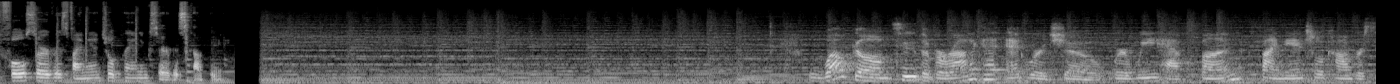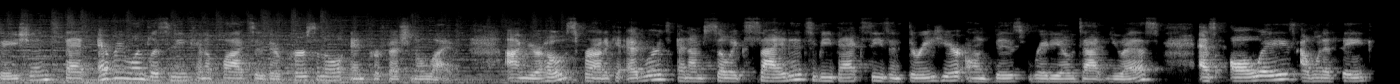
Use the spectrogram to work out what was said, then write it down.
full service financial planning service company. Welcome to the Veronica Edwards Show, where we have fun financial conversations that everyone listening can apply to their personal and professional life. I'm your host, Veronica Edwards, and I'm so excited to be back season three here on bizradio.us. As always, I want to thank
